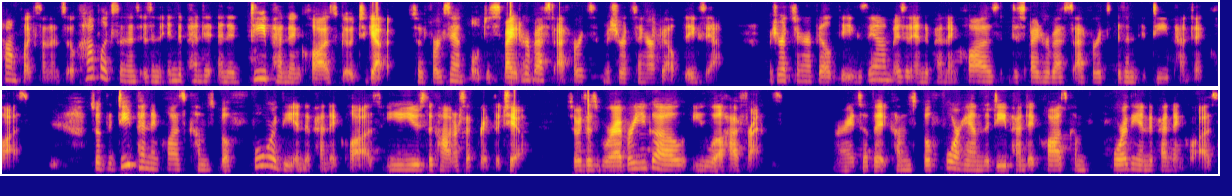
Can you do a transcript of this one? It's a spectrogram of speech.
complex sentence. So a complex sentence is an independent and a dependent clause go together. So for example, despite her best efforts, Ms. Shertzinger failed the exam. Shertzinger failed the exam is an independent clause, despite her best efforts is a dependent clause. So the dependent clause comes before the independent clause, you use the comma to separate the two. So it says wherever you go, you will have friends. All right, so if it comes beforehand, the dependent clause comes before the independent clause,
